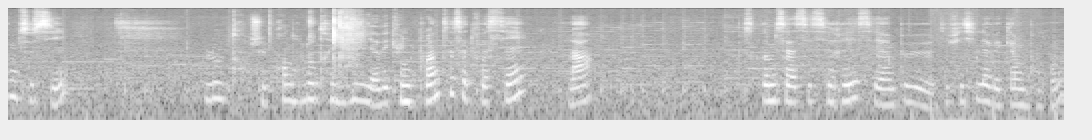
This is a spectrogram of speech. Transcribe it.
comme ceci. L'autre, je vais prendre l'autre aiguille avec une pointe cette fois-ci. Comme c'est assez serré, c'est un peu difficile avec un bourron.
